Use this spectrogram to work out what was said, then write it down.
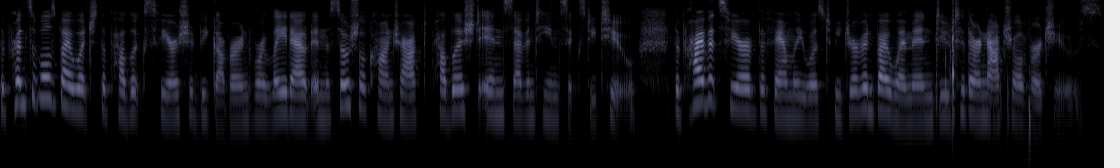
The principles by which the public sphere should be governed were laid out in the social contract published in 1762. The private sphere of the family was to be driven by women due to their natural virtues.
